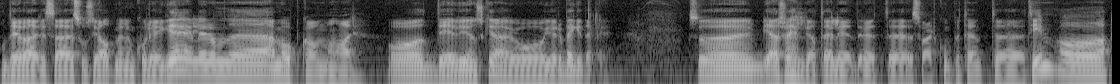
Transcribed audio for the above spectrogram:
Og Det være seg sosialt mellom kolleger, eller om det er med oppgaven man har. Og det vi ønsker, er jo å gjøre begge deler. Så jeg er så heldig at jeg leder et eh, svært kompetent eh, team. Og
